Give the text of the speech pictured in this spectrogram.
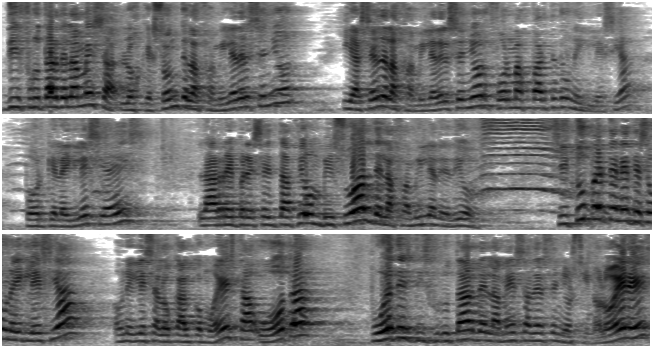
disfrutar de la mesa? Los que son de la familia del Señor. Y al ser de la familia del Señor, formas parte de una iglesia. Porque la iglesia es la representación visual de la familia de Dios. Si tú perteneces a una iglesia, a una iglesia local como esta u otra, puedes disfrutar de la mesa del Señor. Si no lo eres,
